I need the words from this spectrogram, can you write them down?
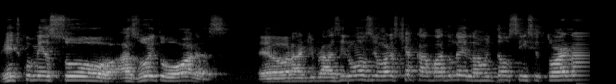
a gente começou às 8 horas, é, horário de Brasília, 11 horas tinha acabado o leilão. Então, sim, se torna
